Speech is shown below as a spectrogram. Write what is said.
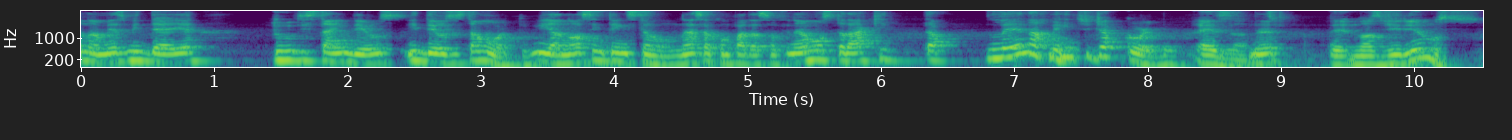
na mesma ideia, tudo está em Deus e Deus está morto. E a nossa intenção nessa comparação final é mostrar que está plenamente de acordo. exato. Né? É, nós diríamos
